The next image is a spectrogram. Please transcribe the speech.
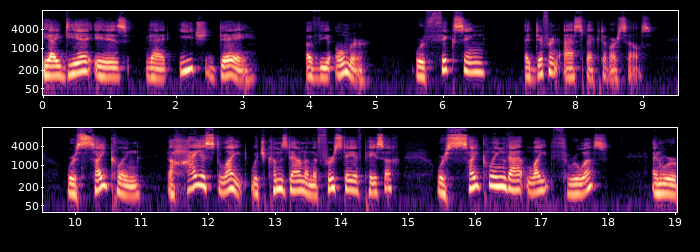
The idea is that each day of the Omer, we're fixing a different aspect of ourselves. We're cycling the highest light, which comes down on the first day of Pesach. We're cycling that light through us and we're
